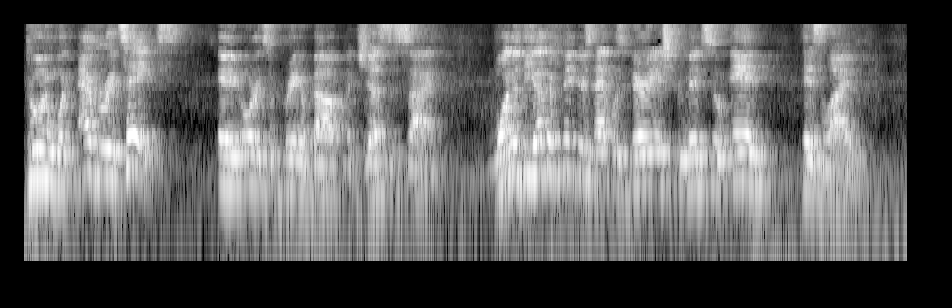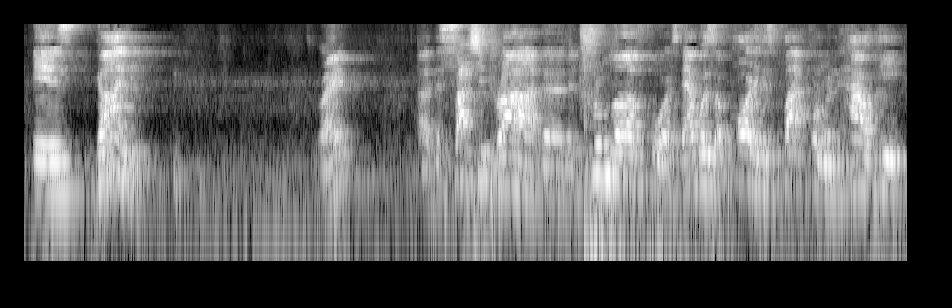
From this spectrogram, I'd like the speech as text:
doing whatever it takes in order to bring about a just society. One of the other figures that was very instrumental in his life is Gandhi, right? Uh, the Satyagraha, the, the true love force, that was a part of his platform and how he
